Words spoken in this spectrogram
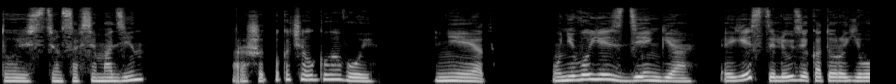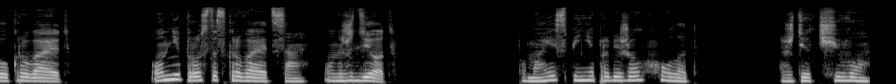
«То есть он совсем один?» Рашид покачал головой. «Нет, у него есть деньги, Есть люди, которые его укрывают. Он не просто скрывается, он ждет. По моей спине пробежал холод. Ждет чего?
